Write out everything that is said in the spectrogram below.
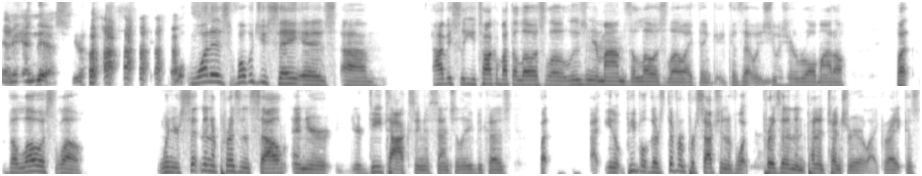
and and this you know. What is what would you say is um obviously you talk about the lowest low losing your mom's the lowest low i think because that was she was your role model. But the lowest low when you're sitting in a prison cell and you're you're detoxing essentially because but you know people there's different perception of what prison and penitentiary are like right? Because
